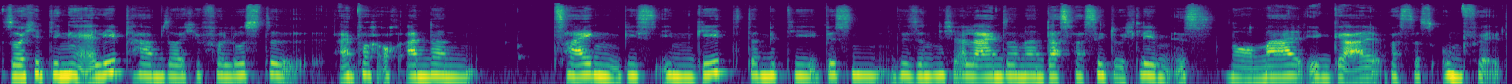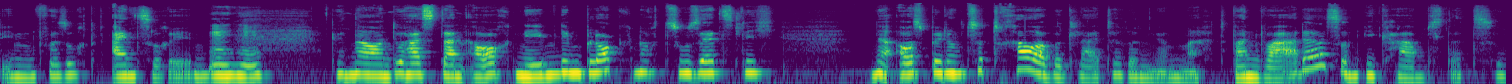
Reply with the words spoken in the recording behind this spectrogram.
solche Dinge erlebt haben, solche Verluste, einfach auch anderen zeigen, wie es ihnen geht, damit die wissen, sie sind nicht allein, sondern das, was sie durchleben, ist normal, egal was das Umfeld ihnen versucht einzureden. Mhm. Genau, und du hast dann auch neben dem Blog noch zusätzlich eine Ausbildung zur Trauerbegleiterin gemacht. Wann war das und wie kam es dazu?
